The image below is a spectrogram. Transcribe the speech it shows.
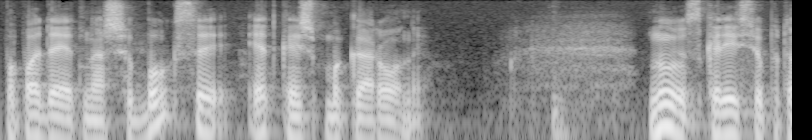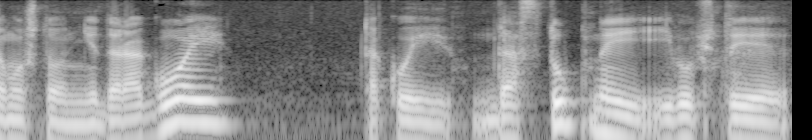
попадает в наши боксы, это, конечно, макароны. Ну, скорее всего, потому что он недорогой, такой доступный, и, в общем-то,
